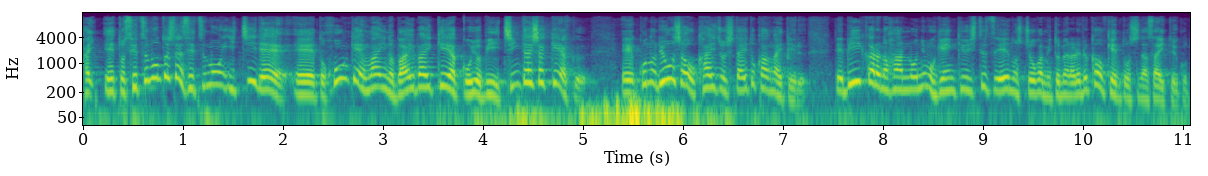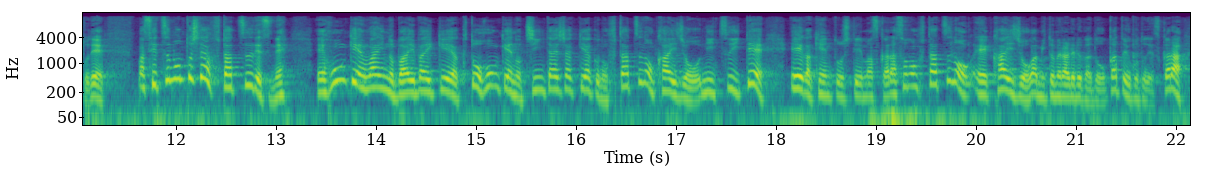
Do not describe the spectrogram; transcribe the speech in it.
はいえー、と設問としては設問1で、えー、と本件ワインの売買契約及び賃貸借契約、えーこの両者を解除したいと考えている。で B からの反論にも言及しつつ A の主張が認められるかを検討しなさいということで、まあ、設問としては2つですね、え本件ワインの売買契約と本件の賃貸借契約の2つの解除について A が検討していますからその2つの解除が認められるかどうかということですから、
